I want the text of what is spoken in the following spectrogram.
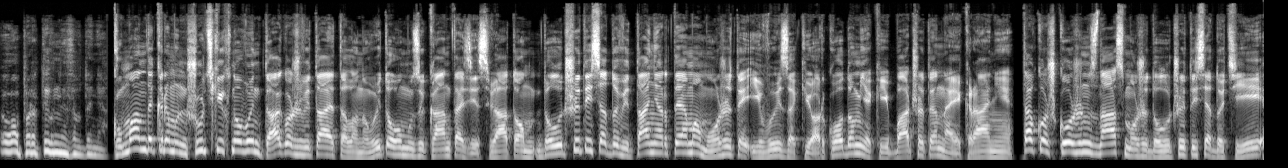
оперативні завдання. Команда Кременчуцьких новин також вітає талановитого музиканта зі святом. Долучитися до вітань Артема можете і ви за QR-кодом, який бачите на екрані. Також кожен з нас може долучитися до цієї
